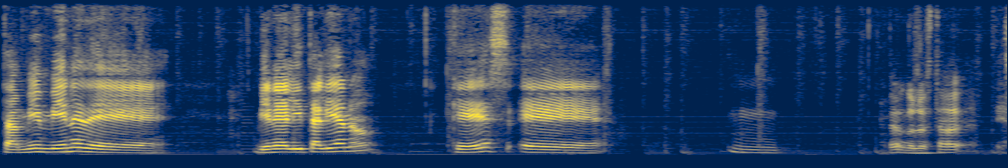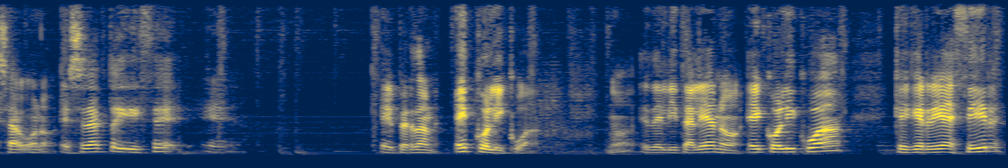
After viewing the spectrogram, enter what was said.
también viene de. Viene del italiano, que es. Eh, mm, creo que lo está. Es, algo- bueno, es exacto y dice. eh, eh, perdón, ecolicua. ¿no? Del italiano ecolicua, que querría decir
